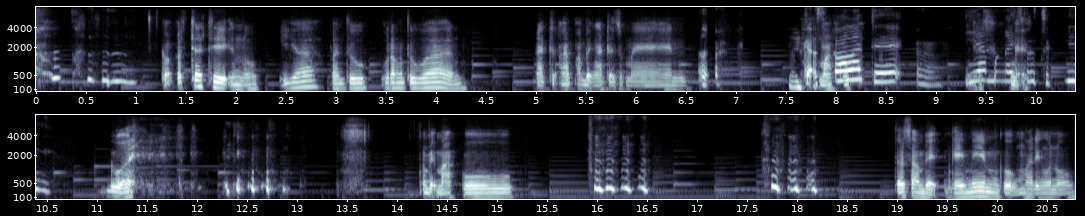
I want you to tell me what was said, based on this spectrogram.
Kok kerja deh no? Iya, bantu orang tua. Ada ambek ngada semen. Gak sekolah, Dek. Iya, mengais rezeki. Gue. ambek maku. Terus sampai kayak meme kok mari ngono.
